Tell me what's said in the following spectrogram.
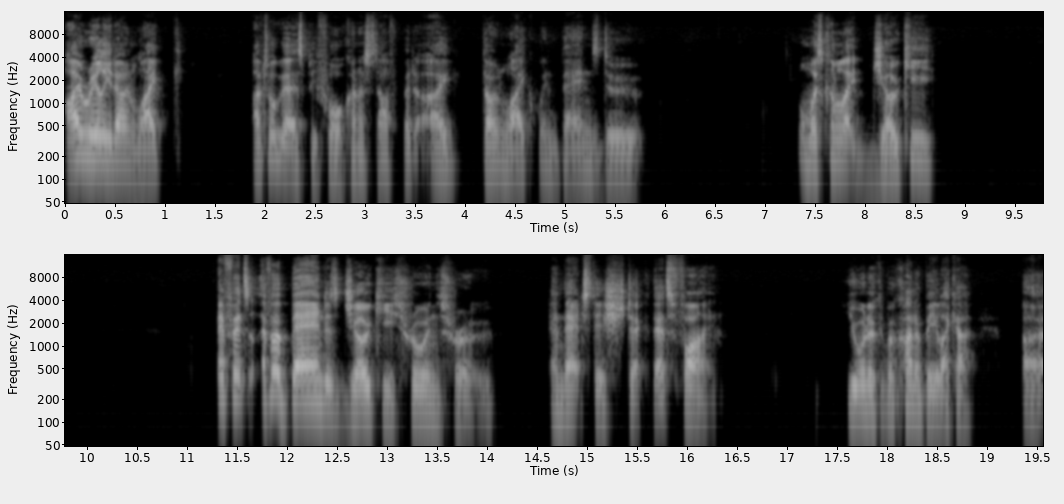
I really don't like I've talked about this before, kind of stuff, but I don't like when bands do almost kind of like jokey. If it's if a band is jokey through and through, and that's their shtick, that's fine. You want to kind of be like a, a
